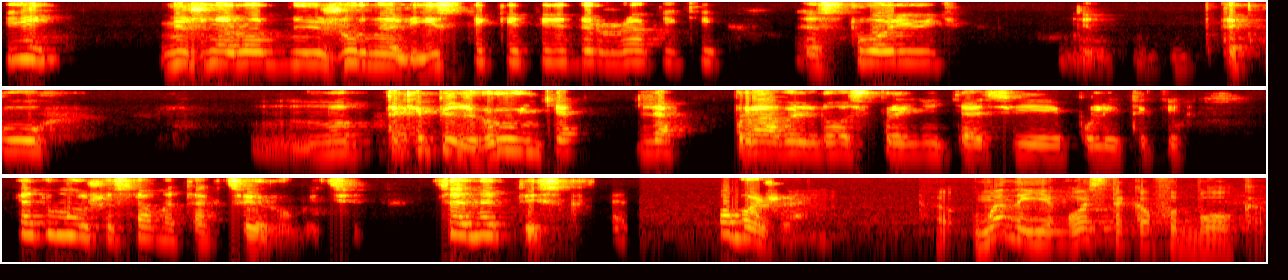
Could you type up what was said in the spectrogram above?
і міжнародної журналістики тих держав, які е, створюють таку, ну, таке підґрунтя для правильного сприйняття цієї політики. Я думаю, що саме так це робиться. Це не тиск, це побажання. У мене є ось така футболка.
